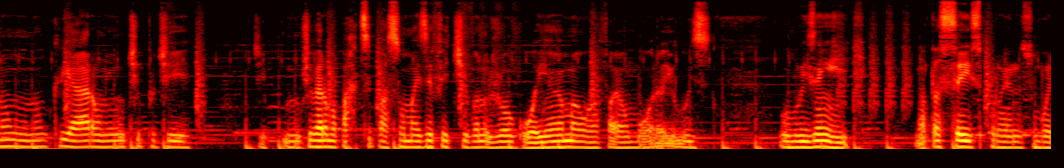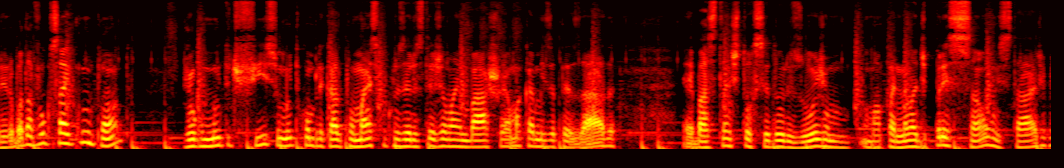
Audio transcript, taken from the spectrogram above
não, não criaram nenhum tipo de, de, não tiveram uma participação mais efetiva no jogo. O Oyama, o Rafael Moura e o Luiz, o Luiz Henrique. Nota 6 pro Anderson Moreira. O Botafogo sai com um ponto. Jogo muito difícil, muito complicado, por mais que o Cruzeiro esteja lá embaixo, é uma camisa pesada. É bastante torcedores hoje, uma panela de pressão no estádio.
